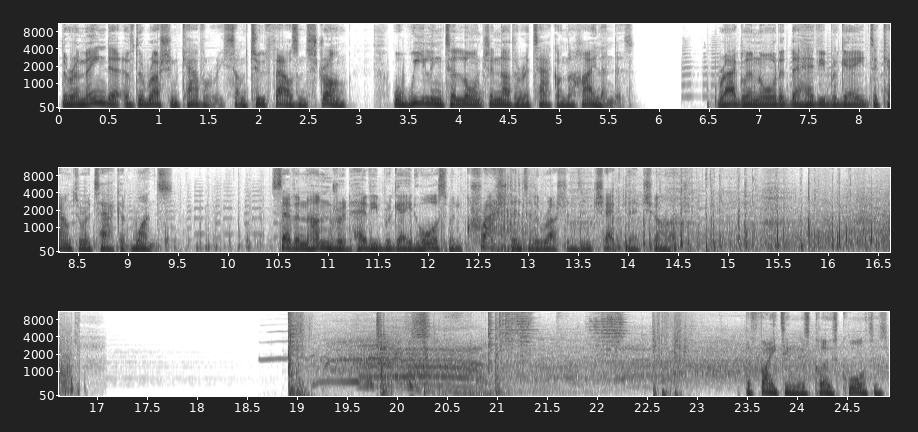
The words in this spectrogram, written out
The remainder of the Russian cavalry, some 2,000 strong, were wheeling to launch another attack on the Highlanders. Raglan ordered the Heavy Brigade to counterattack at once. 700 Heavy Brigade horsemen crashed into the Russians and checked their charge. The fighting was close quarters,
